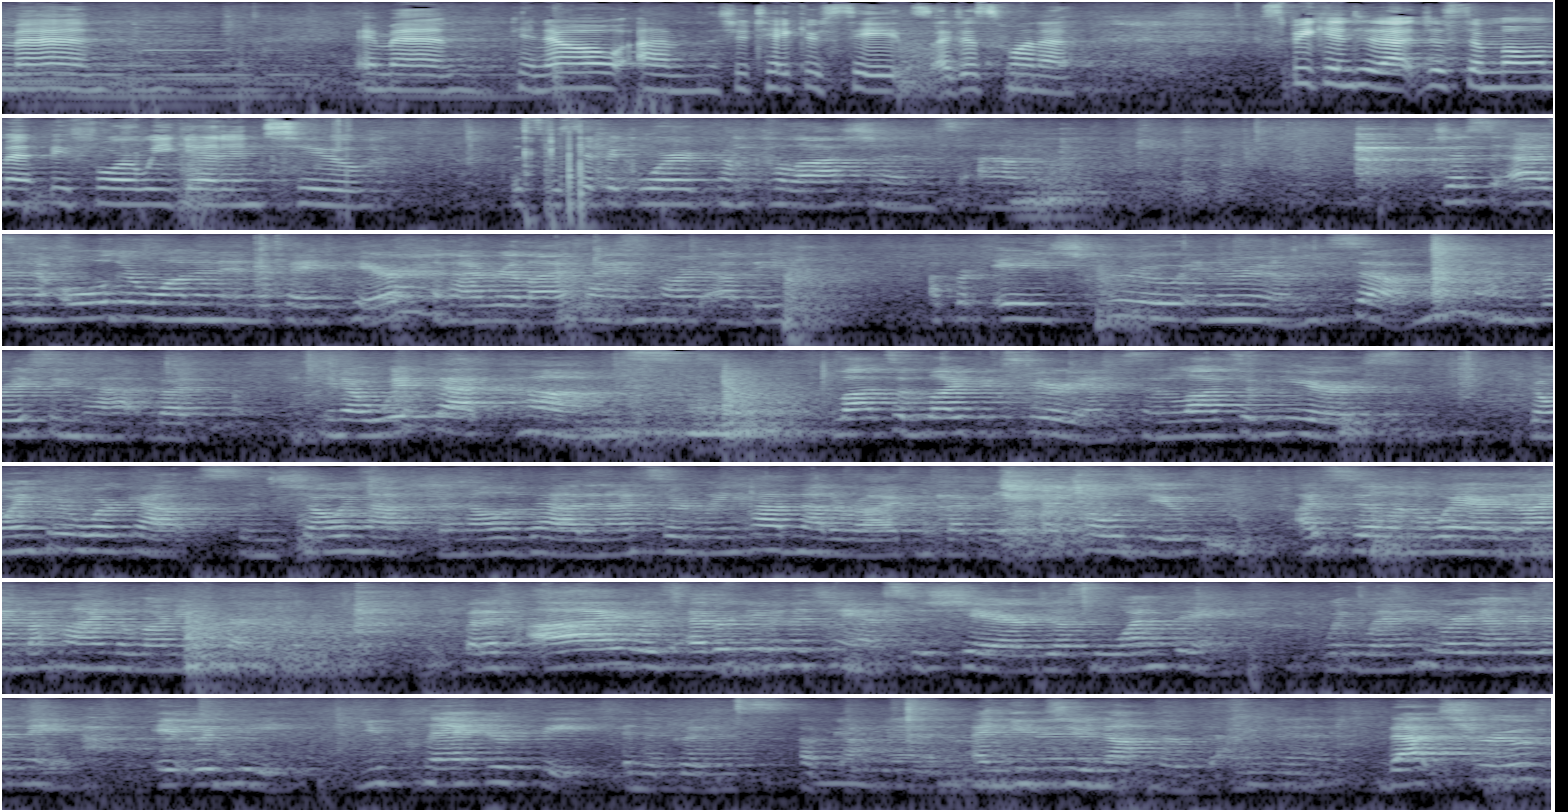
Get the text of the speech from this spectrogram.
Amen. Amen. You know, um, as you take your seats, I just want to speak into that just a moment before we get into the specific word from Colossians. Um, just as an older woman in the faith here, and I realize I am part of the upper age crew in the room, so I'm embracing that. But, you know, with that comes lots of life experience and lots of years going through workouts and showing up and all of that. And I certainly have not arrived. In fact, I think I told you, I still am aware that I am behind the learning curve. But if I was ever given the chance to share just one thing with women who are younger than me, it would be you plant your feet in the goodness of God. Amen. And you do not move that. Amen. That truth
